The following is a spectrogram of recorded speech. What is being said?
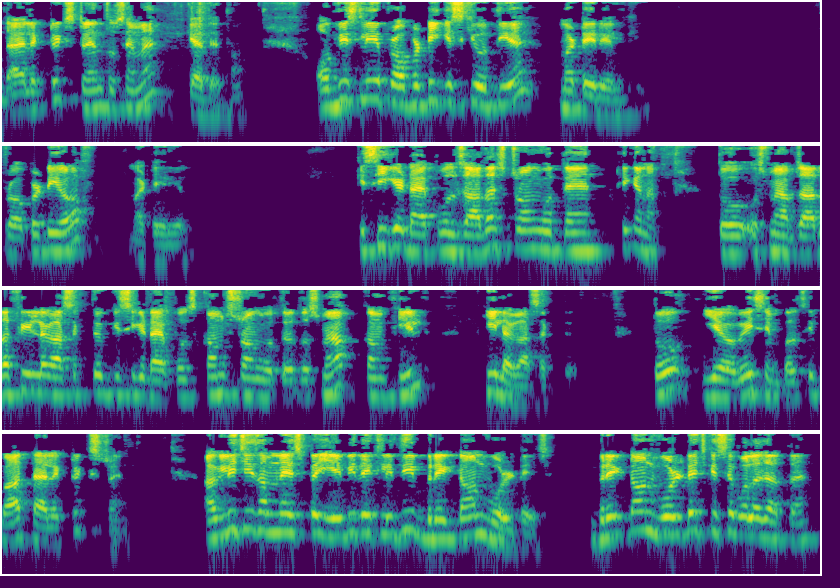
डायलैक्ट्रिक स्ट्रेंथ उसे मैं कह देता हूँ। ऑब्वियसली ये प्रॉपर्टी किसकी होती है? मटेरियल की। प्रॉपर्टी ऑफ़ मटेरियल किसी के डायपोल ज़्यादा स्ट्रांग होते हैं, ठीक है ना? तो उसमें आप ज़्यादा फ़ील्ड लगा सकते हो, किसी के डायपोल्स कम स्ट्रांग होते हो तो उसमें आप कम फ़ील्ड ही लगा सकते हो। तो ये हो गई सिंपल सी बात डायलैक्ट्रिक स्ट्रेंथ अगली चीज़ हमने इस पे ये भी देख ली थी ब्रेकडाउन वोल्टेज ब्रेकडाउन वोल्टेज किसे बोला जाता है?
